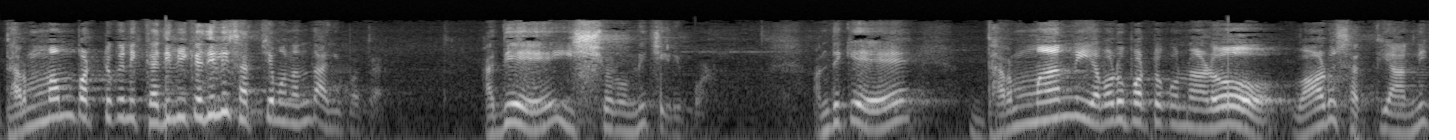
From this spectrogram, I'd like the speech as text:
ధర్మం పట్టుకుని కదిలి కదిలి సత్యమునందు ఆగిపోతారు. అదే ఈశ్వరుణ్ణి చేరిపోవడం. అందుకే ధర్మాన్ని ఎవడు పట్టుకున్నాడో వాడు సత్యాన్ని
